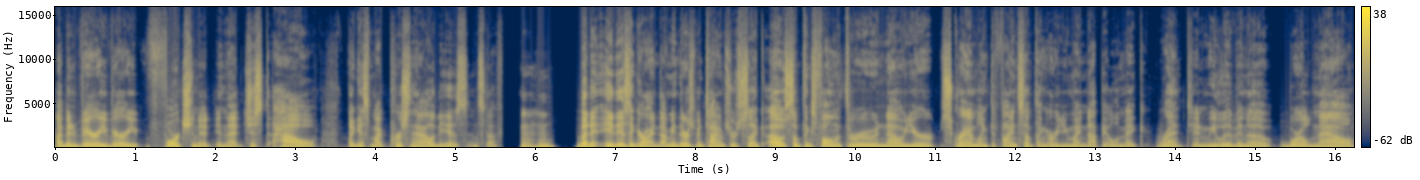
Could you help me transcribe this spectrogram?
I've been very, very fortunate in that just how, I guess, my personality is and stuff. Mm-hmm. But it, it is a grind. I mean, there's been times where it's like, oh, something's fallen through, and now you're scrambling to find something, or you might not be able to make rent. And we live in a world now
